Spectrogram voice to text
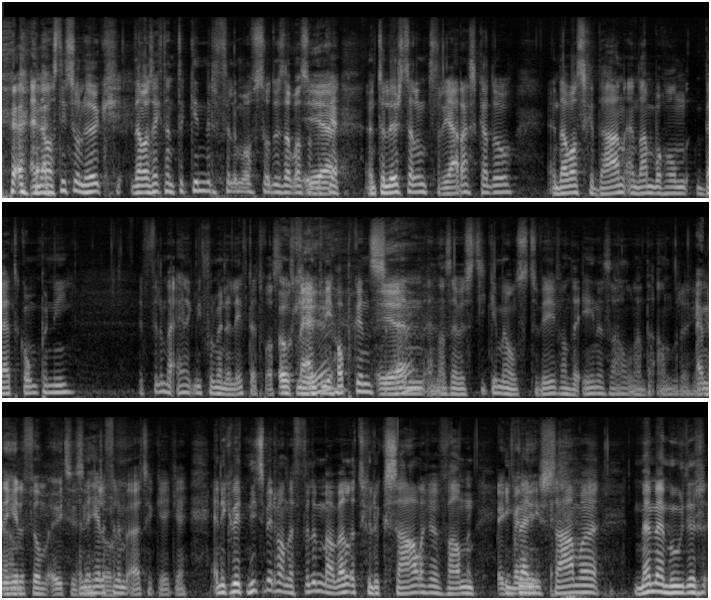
En dat was niet zo leuk. Dat was echt een te kinderfilm of zo. Dus dat was ook Ja. een, een teleurstellend verjaardagscadeau. En dat was gedaan. En dan begon Bad Company. Film dat eigenlijk niet voor mijn leeftijd was. Oké. Met Anthony Hopkins. Ja. En, en dan zijn we stiekem met ons twee van de ene zaal naar de andere gegaan. En de hele film uitgezien, En de hele toch? film uitgekeken. En ik weet niets meer van de film, maar wel het gelukzalige van... Ik, ben hier samen met mijn moeder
